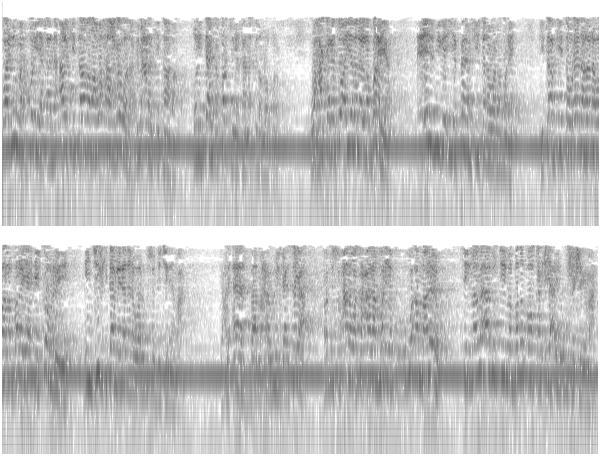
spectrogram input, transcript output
waa nin wax qori yaqaana alkitaabada waxaa laga wadaa bimacna alkitaaba qoritaanka fartu yaqaana sida loo qoro. Waxaa kaleeto iyadana la baraya cilmiga iyo fahamkiisana waa la baraya kitaabkii tawreed ahaana waa la barayaa ee ka horreeyey injiil kitaab la yidhahdana waa lagu soo dejinaya macna. Yani aad baa macnaha wiilkaa isaga rabbi subxaana wa tacaala maryam uu ugu ammaanayo tilmaamo aada u qiimo badan oo qanciya ayuu ugu sheeg macna.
